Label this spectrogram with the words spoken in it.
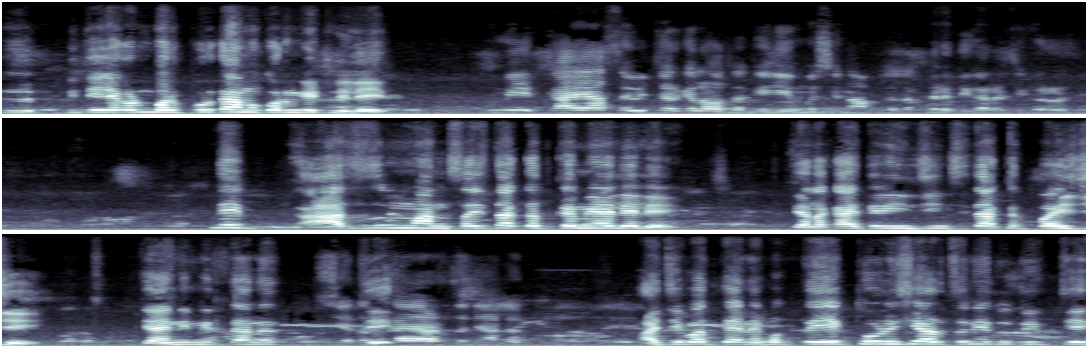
मी त्याच्याकडून भरपूर कामं करून घेतलेली आहेत. तुम्ही काय असा विचार केला होता की ही मशीन आपल्याला खरेदी करायची गरज आहे? नाही आज माणसाची ताकद कमी आलेली आहे. त्याला काहीतरी इंजिनची ताकद पाहिजे. त्या निमित्तानं ते? अजिबात काय नाही. फक्त एक थोडीशी अडचण येत होती. ते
